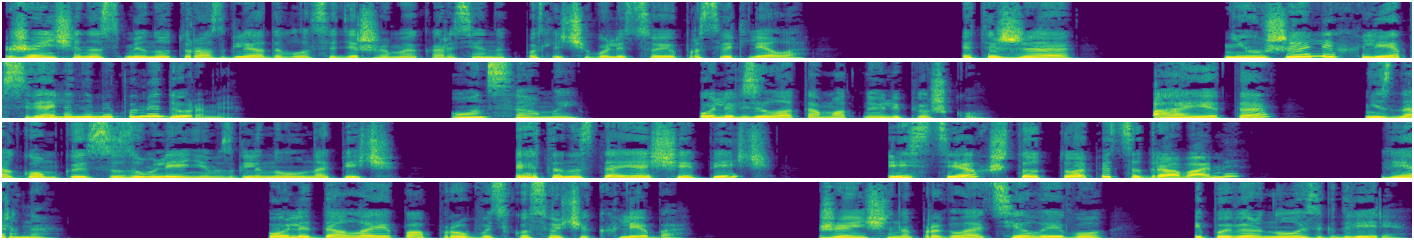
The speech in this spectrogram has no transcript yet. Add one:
Женщина с минуту разглядывала содержимое корзинок, после чего лицо ее просветлело. «Это же... Неужели хлеб с вялеными помидорами?» «Он самый». Оля взяла томатную лепешку. «А это?» Незнакомка с изумлением взглянула на печь. «Это настоящая печь? Из тех, что топятся дровами?» «Верно». Оля дала ей попробовать кусочек хлеба. Женщина проглотила его и повернулась к двери.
